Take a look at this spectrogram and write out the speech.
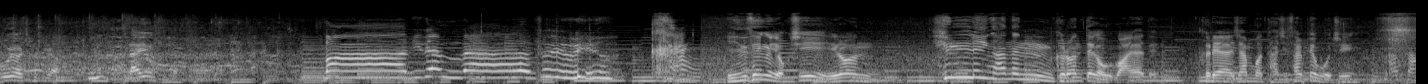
뭐야 자기야 라이언 킹이다 바비뱀바 캉. 인생은 역시 이런 힐링하는 그런 때가 와야 돼 그래야지 한번 다시 살펴보지 맞아.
